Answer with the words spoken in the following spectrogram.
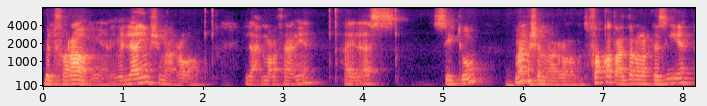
بالفراغ يعني لا يمشي مع الروابط. لاحظ مرة ثانية هاي ال S C 2 ما مشى مع الروابط فقط على الذرة المركزية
